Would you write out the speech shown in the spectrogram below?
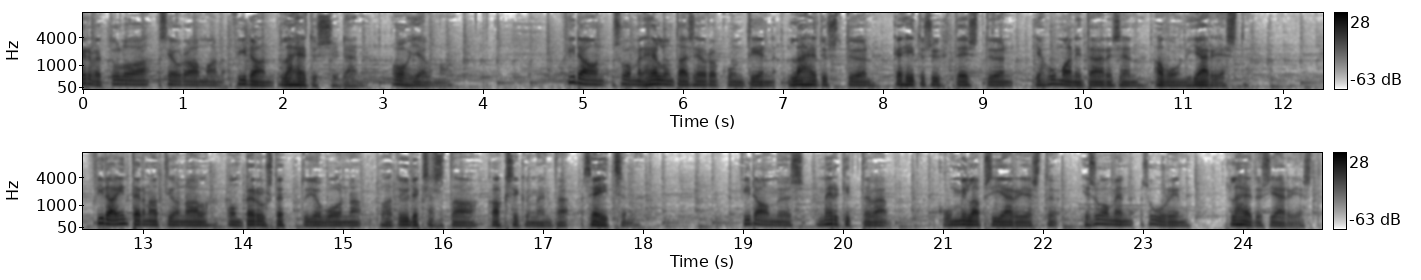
Tervetuloa seuraamaan Fidan lähetyssydän ohjelmaa. FIDA on Suomen helluntaiseurakuntien lähetystyön, kehitysyhteistyön ja humanitaarisen avun järjestö. FIDA International on perustettu jo vuonna 1927. FIDA on myös merkittävä kummilapsijärjestö ja Suomen suurin lähetysjärjestö.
